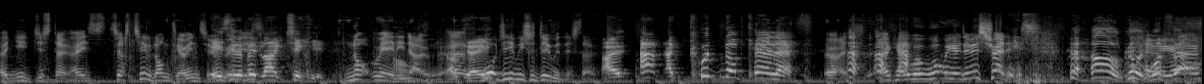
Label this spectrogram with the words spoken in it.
Uh, you just It's just too long to go into. Is it a really bit like chicken? Not really, no. Uh, Okay. what do you think we should do with this, though? I, I, I could not care less. All right. okay. Well, what we're going to do is shred it. Oh, good. There What's that?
